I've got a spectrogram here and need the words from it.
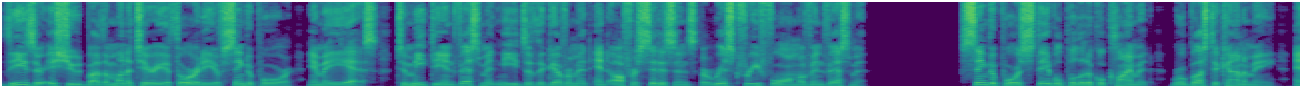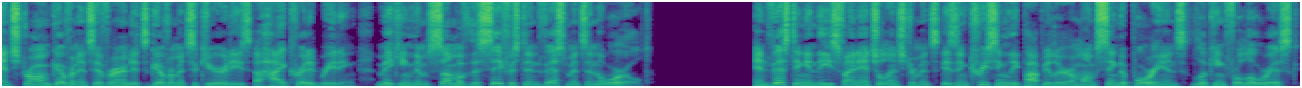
These are issued by the Monetary Authority of Singapore, MAS, to meet the investment needs of the government and offer citizens a risk free form of investment. Singapore's stable political climate, robust economy, and strong governance have earned its government securities a high credit rating, making them some of the safest investments in the world. Investing in these financial instruments is increasingly popular among Singaporeans looking for low risk,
